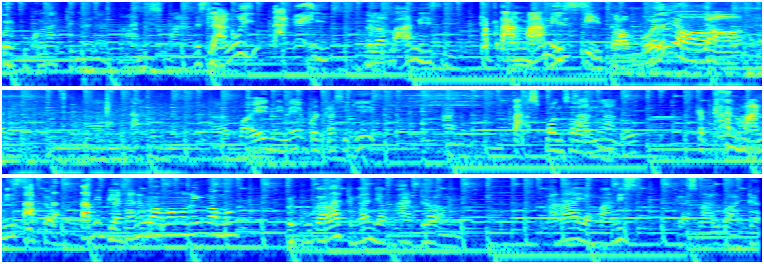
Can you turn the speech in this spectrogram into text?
Berbukalah dengan yang manis-manis. Lah kuwi tak kei. Manis sih. Ketan manis sih tombol ya. ya. Nah, Pokoknya ini podcast iki anu tak sponsori nganggo ketan manis Tapi, itu. tapi biasanya ngomong ngono ngomong berbukalah dengan yang ada. Karena yang manis gak selalu ada.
